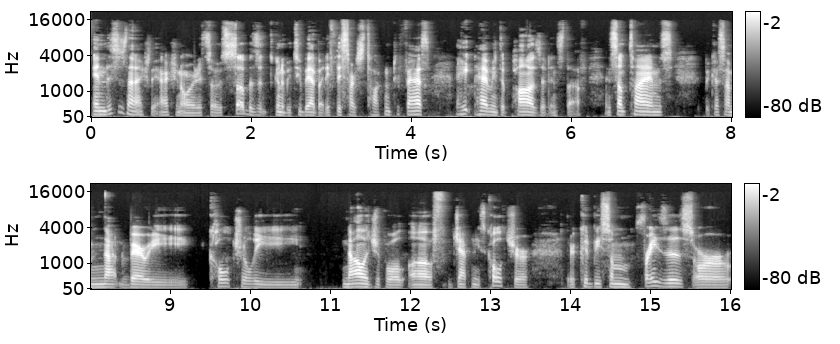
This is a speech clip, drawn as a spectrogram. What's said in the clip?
and this is not actually action oriented, so sub isn't going to be too bad. But if they start talking too fast, I hate having to pause it and stuff. And sometimes because I'm not very culturally knowledgeable of Japanese culture, there could be some phrases or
